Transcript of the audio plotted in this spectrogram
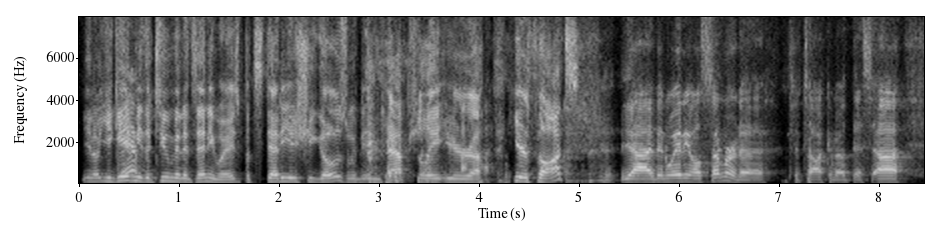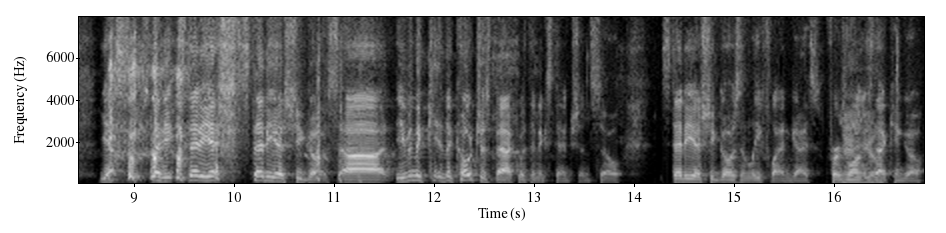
You know, you gave yeah. me the two minutes anyways, but steady as she goes would encapsulate your uh, your thoughts. Yeah, I've been waiting all summer to to talk about this. Uh, Yes, steady, steady as steady as she goes. Uh, even the the coach is back with an extension, so steady as she goes in Leafland, guys, for as there long as that can go.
